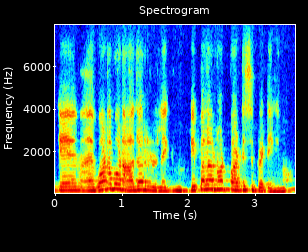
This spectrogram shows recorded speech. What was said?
Okay. Uh, what about other like people are not participating? You know.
